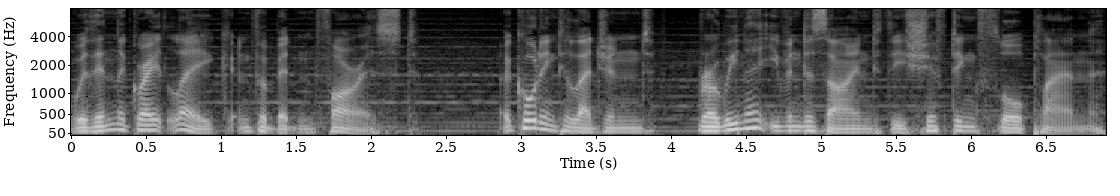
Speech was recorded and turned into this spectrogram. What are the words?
within the Great Lake and Forbidden Forest. According to legend, Rowena even designed the shifting floor plan,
